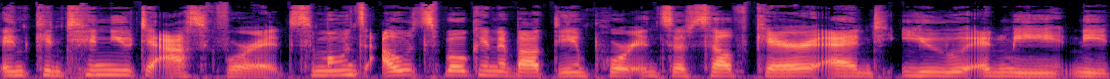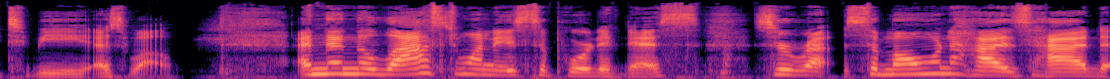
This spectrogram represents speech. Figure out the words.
and continue to ask for it. Simone's outspoken about the importance of self care, and you and me need to be as well. And then the last one is supportiveness. Simone has had,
